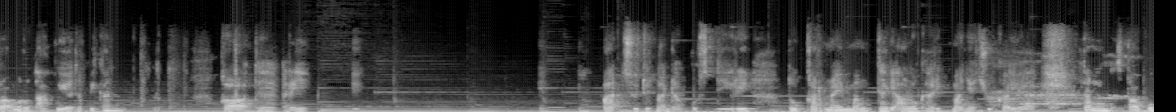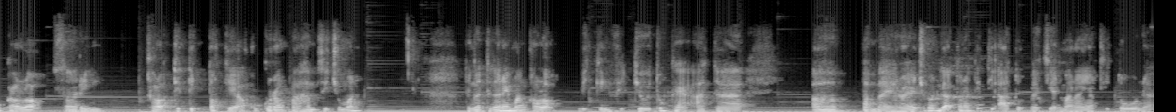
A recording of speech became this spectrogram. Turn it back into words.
kalau menurut aku ya, tapi kan kalau dari sudut pandangku sendiri tuh karena emang dari algoritmanya juga ya. Kan setahuku kalau sering kalau di TikTok ya aku kurang paham sih cuman dengar-dengar emang kalau bikin video itu kayak ada eh, pembayarannya cuman nggak tahu nanti diatur bagian mananya gitu. Nah,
